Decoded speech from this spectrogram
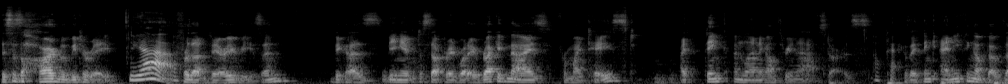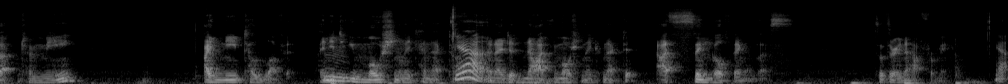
This is a hard movie to rate Yeah. for that very reason because being able to separate what I recognize from my taste, I think I'm landing on three and a half stars. Okay. Because I think anything above that to me, I need to love it. I need to mm. emotionally connect on. Yeah. it. And I did not emotionally connect to a single thing in this. So three and a half for me. Yeah.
